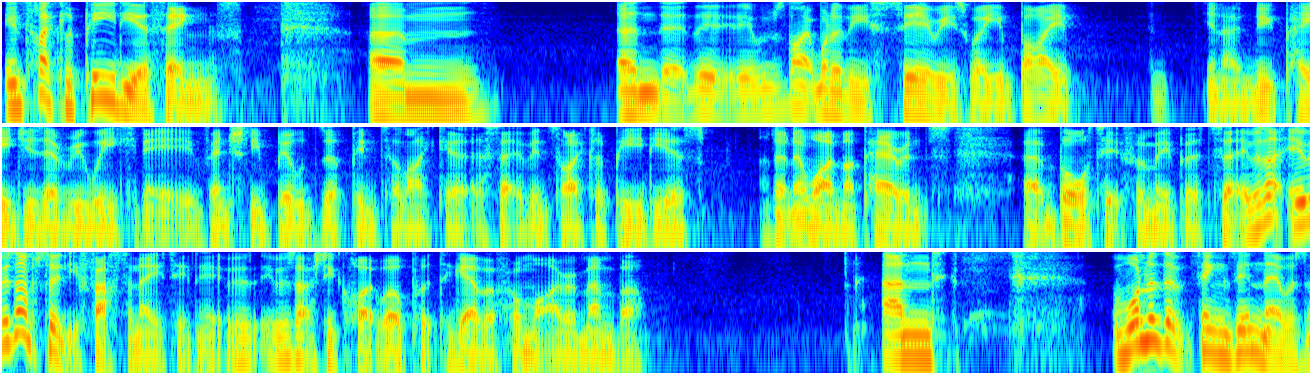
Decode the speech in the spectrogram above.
encyclopedia things, um, and it, it, was like one of these series where you buy you know new pages every week, and it eventually builds up into like a, a set of encyclopedias. I don't know why my parents uh, bought it for me, but uh, it was it was absolutely fascinating. It was, it was actually quite well put together from what I remember, and one of the things in there was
